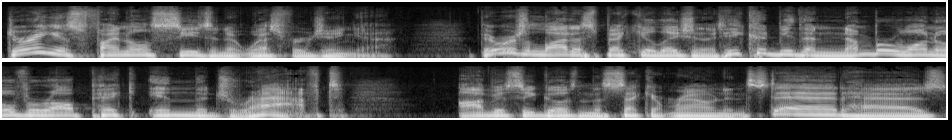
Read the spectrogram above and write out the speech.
During his final season at West Virginia, there was a lot of speculation that he could be the number one overall pick in the draft. Obviously, goes in the second round instead, has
